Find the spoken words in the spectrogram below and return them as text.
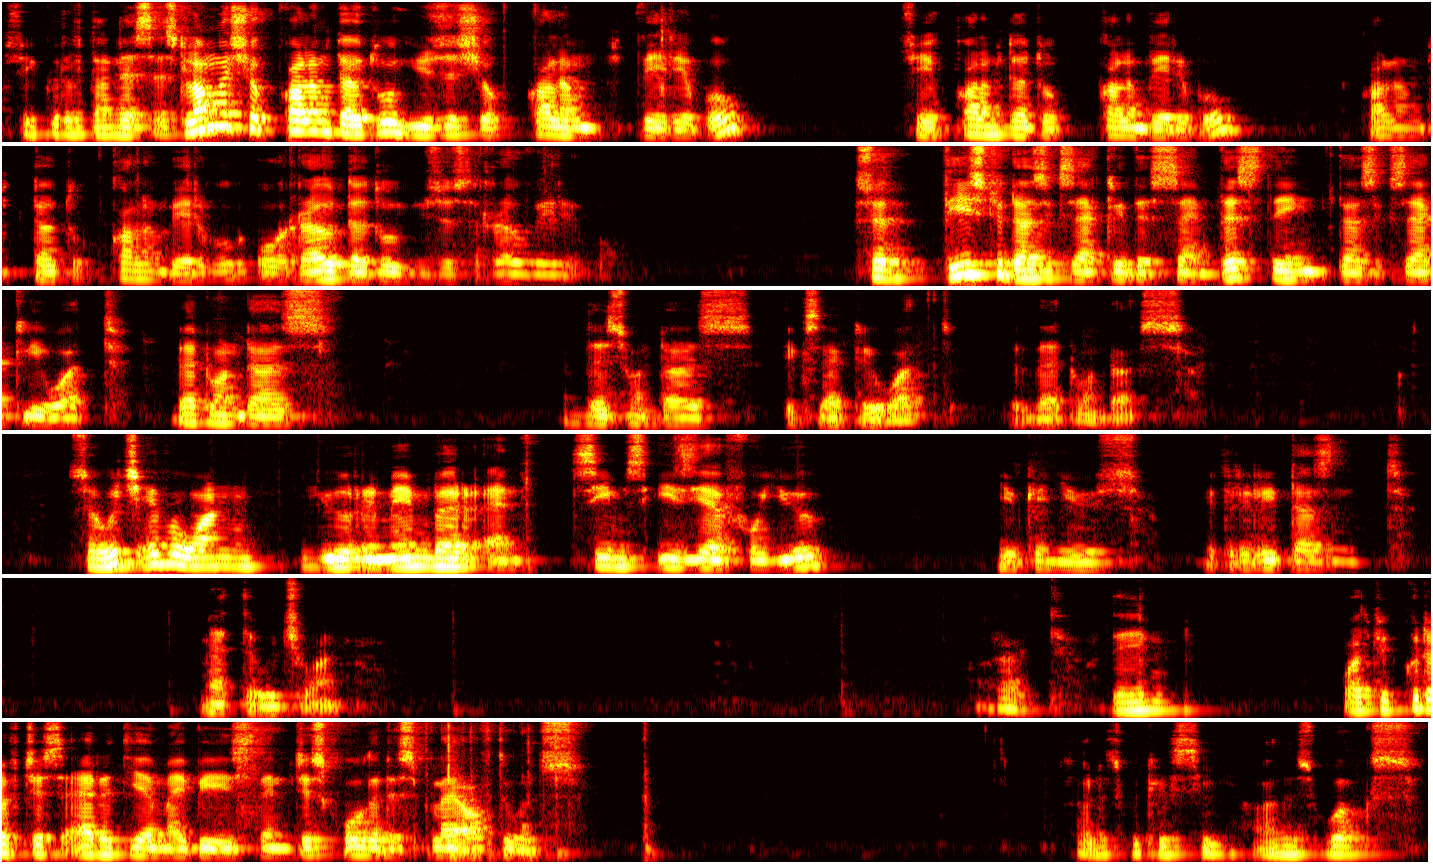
So you could have done this as long as your column total uses your column variable. So your column total column variable, column total column variable, or row total uses row variable. So these two does exactly the same. This thing does exactly what that one does. This one does exactly what that one does. So whichever one you remember and seems easier for you, you can use. It really doesn't matter which one. Alright, then what we could have just added here maybe is then just call the display afterwards. So let's quickly see how this works.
